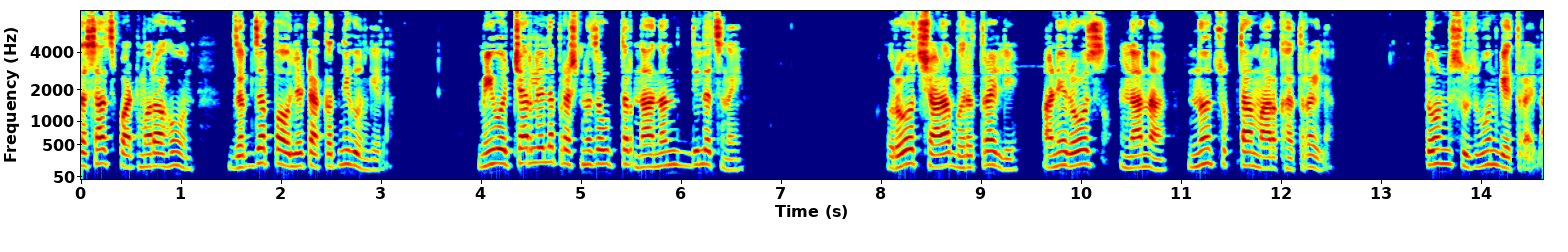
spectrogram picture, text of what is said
तसाच पाठमरा होऊन जपजप पावले टाकत निघून गेला. मी विचारलेल्या प्रश्नाचं उत्तर नानानं दिलंच नाही. रोज शाळा भरत राहिली आणि रोज नाना न चुकता मार खात राहिला. तोंड सुजवून घेत राहिला.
